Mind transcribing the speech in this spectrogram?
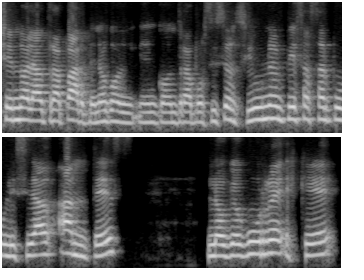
yendo a la otra parte, ¿no? en contraposición, si uno empieza a hacer publicidad antes, lo que ocurre es que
